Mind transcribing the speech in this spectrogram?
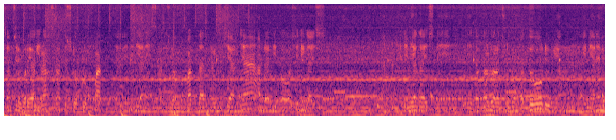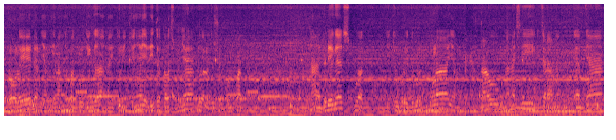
subscriber yang hilang 124 ya ini dia nih 124 dan rinciannya ada di bawah sini guys. Ini dia guys nih ini total 224 tuh di yang iniannya diperoleh dan yang hilangnya 43 nah itu rinciannya. Jadi total semuanya 224 nah itu dia guys buat youtuber-youtuber pemula yang pengen tahu gimana sih cara melihatnya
